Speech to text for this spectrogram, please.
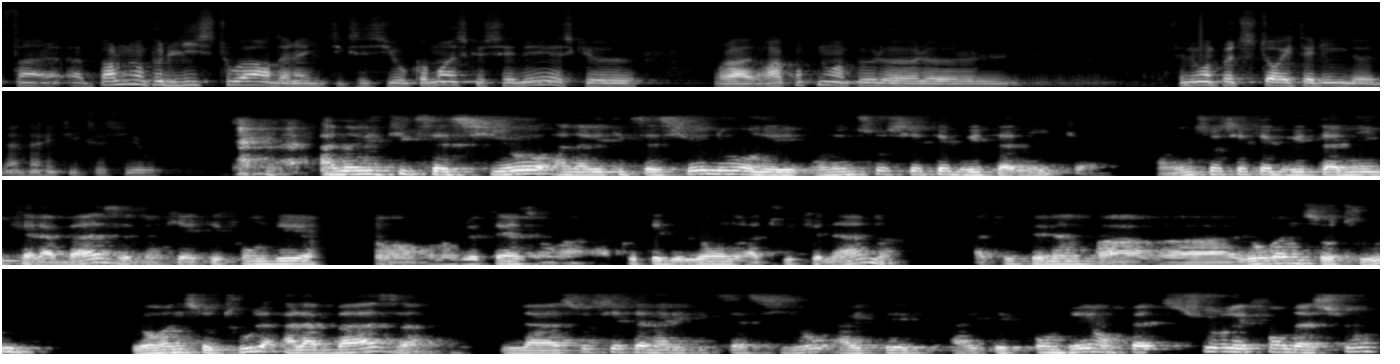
enfin, parle-nous un peu de l'histoire d'Analytics SEO. Comment est-ce que c'est né? Est-ce que, voilà, raconte-nous un peu le, fais-nous un peu de storytelling d'Analytics SEO. Analytics SEO, Analytics SEO, nous, on est, on est une société britannique. On est une société britannique à la base, donc qui a été fondée en, Angleterre, à, côté de Londres, à Twickenham, à Twickenham par euh, Lawrence O'Toole. Lawrence O'Toole, à la base, la société Analytics SEO a été, a été fondée en fait sur les fondations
